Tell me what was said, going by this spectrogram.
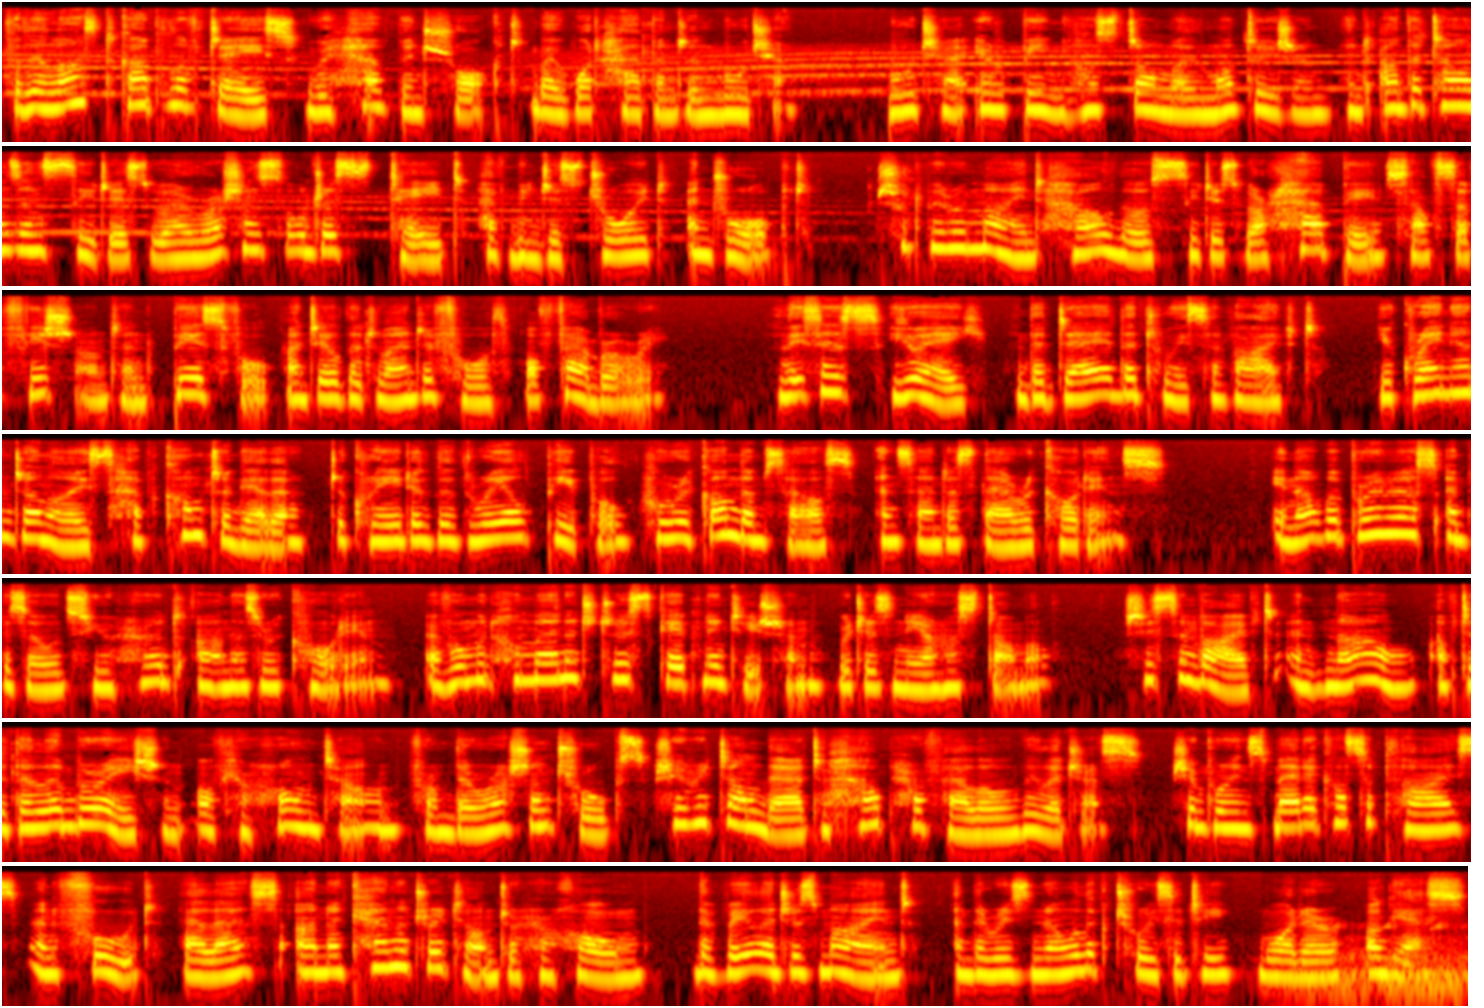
For the last couple of days, we have been shocked by what happened in Bucha. Bucha, Irpin, Hostomel, Motyzhin, and other towns and cities where Russian soldiers stayed have been destroyed and robbed. Should we remind how those cities were happy, self sufficient, and peaceful until the 24th of February? This is UA, the day that we survived. Ukrainian journalists have come together to create with real people who record themselves and send us their recordings. In our previous episodes, you heard Anna's recording, a woman who managed to escape Netyshin, which is near Hostomel. She survived, and now, after the liberation of her hometown from the Russian troops, she returned there to help her fellow villagers. She brings medical supplies and food. Alas, Anna cannot return to her home. The village is mined, and there is no electricity, water, or gas.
